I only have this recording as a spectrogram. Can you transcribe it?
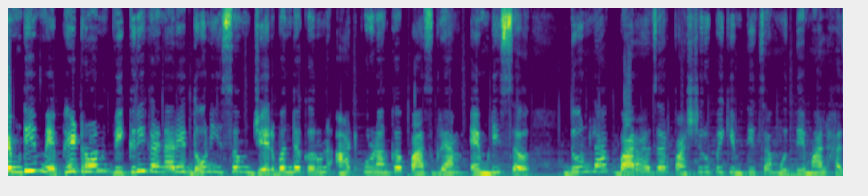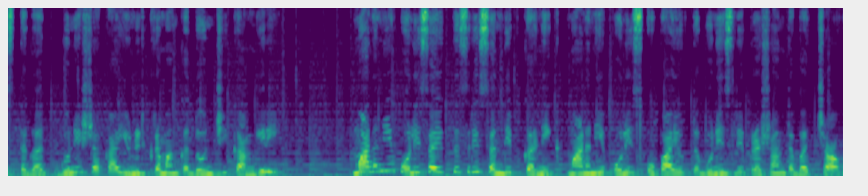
एम डी मेफेड्रॉन विक्री करणारे दोन इसम जेरबंद करून आठ पूर्णांक पाच ग्रॅम एम डीसह दोन लाख बारा हजार पाचशे रुपये किमतीचा मुद्देमाल हस्तगत गुन्हे शाखा युनिट क्रमांक दोनची कामगिरी. माननीय पोलीस आयुक्त श्री संदीप कर्णिक माननीय पोलीस उपायुक्त गुन्हे श्री प्रशांत बच्चाव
